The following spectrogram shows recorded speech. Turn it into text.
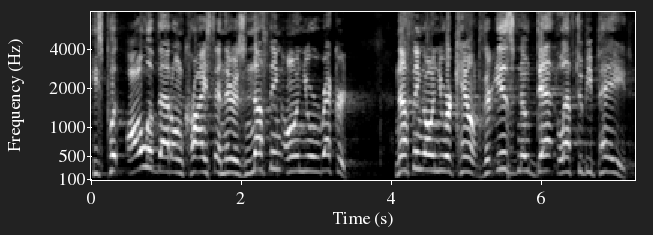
He's put all of that on Christ, and there is nothing on your record, nothing on your account. There is no debt left to be paid.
